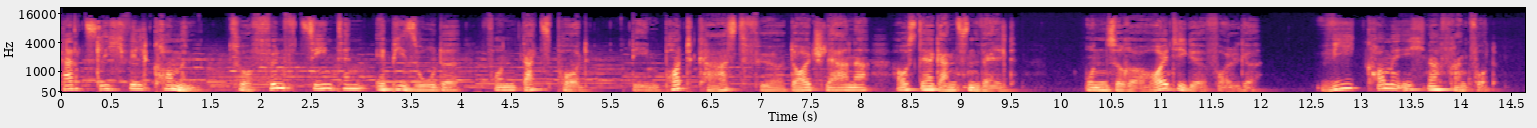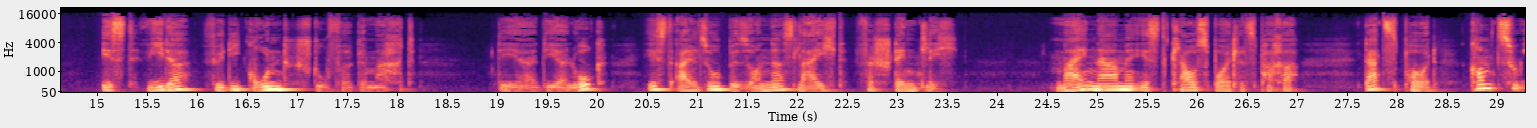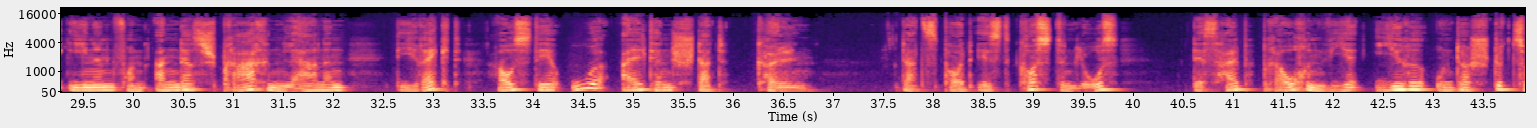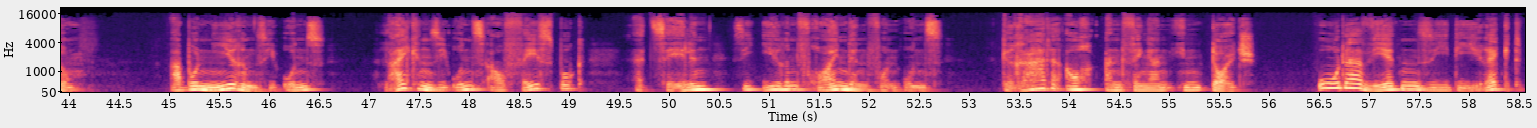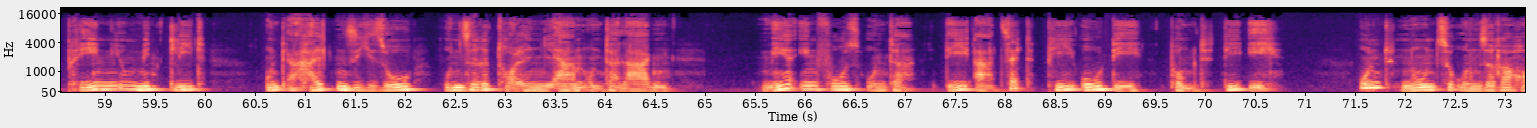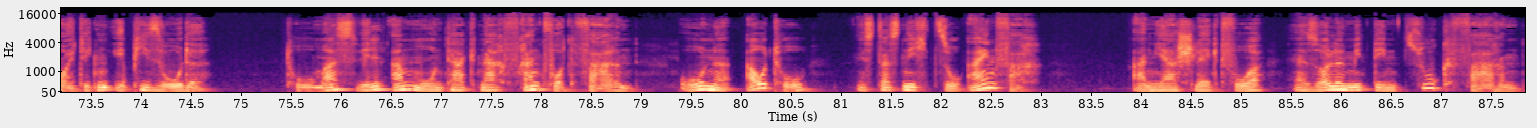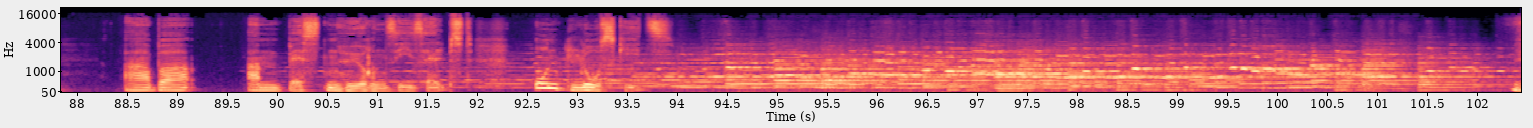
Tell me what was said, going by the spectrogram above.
Herzlich willkommen zur 15. Episode von Datsport, dem Podcast für Deutschlerner aus der ganzen Welt. Unsere heutige Folge Wie komme ich nach Frankfurt? ist wieder für die Grundstufe gemacht. Der Dialog ist also besonders leicht verständlich. Mein Name ist Klaus Beutelspacher. Datsport kommt zu Ihnen von Anders Sprachenlernen direkt aus der uralten Stadt Köln. Datspot ist kostenlos, deshalb brauchen wir Ihre Unterstützung. Abonnieren Sie uns, liken Sie uns auf Facebook, erzählen Sie Ihren Freunden von uns, gerade auch Anfängern in Deutsch. Oder werden Sie direkt Premium-Mitglied und erhalten Sie so unsere tollen Lernunterlagen. Mehr Infos unter dazpod.de. Und nun zu unserer heutigen Episode. Thomas will am Montag nach Frankfurt fahren. Ohne Auto ist das nicht so einfach. Anja schlägt vor, er solle mit dem Zug fahren, aber am besten hören Sie selbst. Und los geht's.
